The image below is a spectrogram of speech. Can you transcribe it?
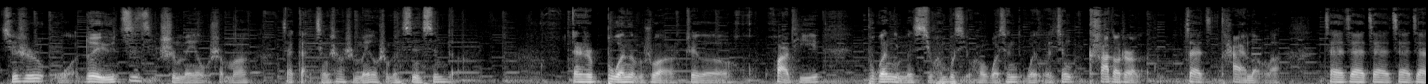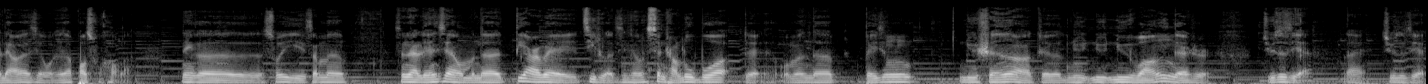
其实我对于自己是没有什么在感情上是没有什么信心的。但是不管怎么说啊，这个话题。不管你们喜欢不喜欢，我先我我先咔到这儿了。再太冷了，再再再再再聊下去，我就要爆粗口了。那个，所以咱们现在连线我们的第二位记者进行现场录播。对，我们的北京女神啊，这个女女女王应该是橘子姐，来，橘子姐。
